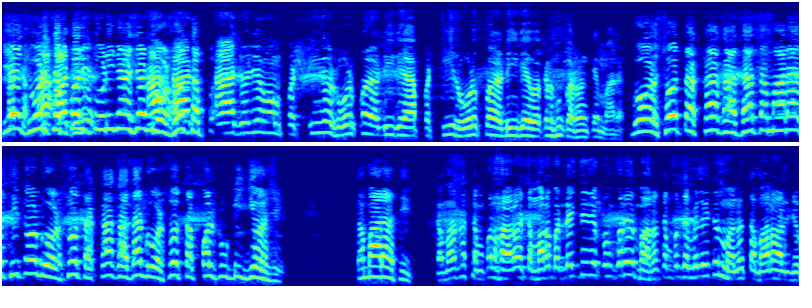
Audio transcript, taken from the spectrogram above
બે જોડ આ- આ ચપ્પલ તોડી નાખે દોઢસો ચપ્પલ આ જોજે આમ પટ્ટી રોડ પર અડી રહ્યા પટ્ટી રોડ પર અડી રહ્યા વગર શું કરવાનું છે મારે? દોઢસો ટકા ખાધા તમારાથી તો દોઢસો ટકા ખાધા દોઢસો ચપ્પલ તૂટી ગયો છે તમારાથી. તમારો ચંપલ હારો તમારો બદલાઈ કોણ કરે? મારો ચંપલ તમે લઈ જાઓ મને તમારો આલજો.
